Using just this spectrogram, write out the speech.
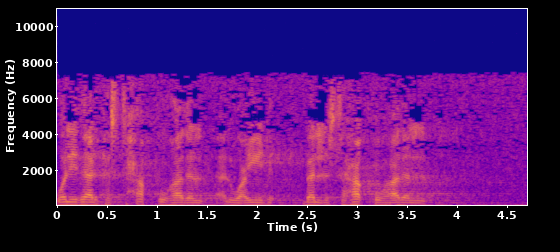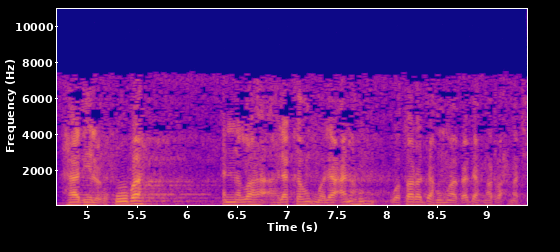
ولذلك استحقوا هذا الوعيد بل استحقوا هذا هذه العقوبة أن الله أهلكهم ولعنهم وطردهم ما بعده من رحمته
